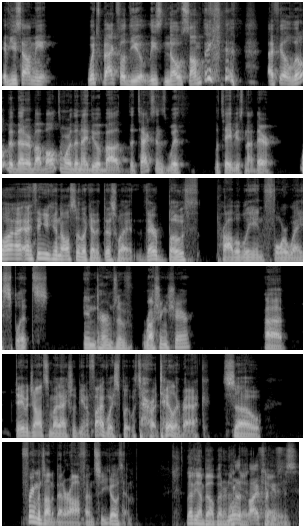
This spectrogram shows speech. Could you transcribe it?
if you tell me which backfield do you at least know something, I feel a little bit better about Baltimore than I do about the Texans with Latavius not there. Well, I, I think you can also look at it this way. They're both probably in four way splits in terms of rushing share. Uh, David Johnson might actually be in a five way split with Tyrod Taylor back. So Freeman's on a better offense, so you go with him. Le'Veon Bell better Who not are the get five for carries. Houston?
